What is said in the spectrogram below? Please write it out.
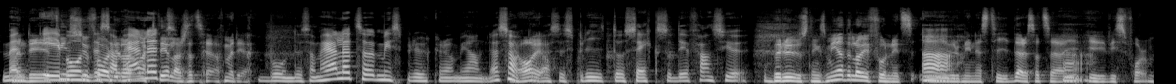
Men, Men, det finns ju fördelar och nackdelar så att säga med det. bondesamhället så missbrukar de ju andra saker. Ja, ja. Alltså sprit och sex och det fanns ju... Och berusningsmedel har ju funnits Ja. i urminnes tider så att säga i, i viss form,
